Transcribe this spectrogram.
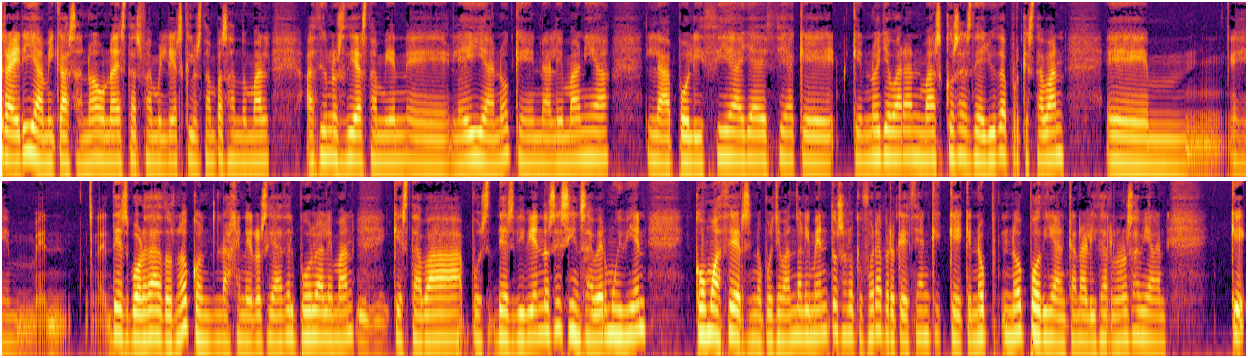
traería a mi casa, ¿no? A una de estas familias que lo están pasando mal. Hace unos días también eh, leía, ¿no? Que en Alemania la policía ya decía que, que no llevaran más cosas de ayuda porque estaban eh, eh, desbordados, ¿no? Con la generosidad del pueblo alemán que estaba, pues, desviviéndose sin saber muy bien cómo hacer, sino pues llevando alimentos o lo que fuera, pero que decían que, que, que no, no podían canalizarlo, no sabían qué,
